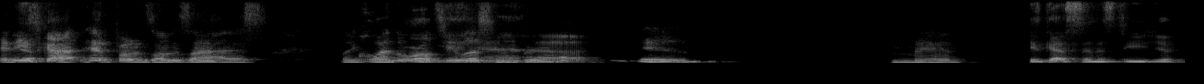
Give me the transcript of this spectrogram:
and he's Yeah. got headphones on his eyes. Like, what in the world's he listening to? Yeah. Yeah. Man, He's got synesthesia.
